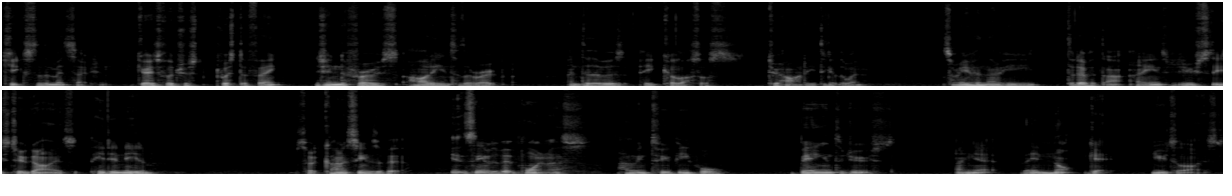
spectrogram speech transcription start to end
kicks to the midsection. He goes for a twist, twist of fate. Jinder throws Hardy into the rope and delivers a Colossus to Hardy to get the win. So even though he delivered that and he introduced these two guys, he didn't need them. So it kind of seems a bit. It seems a bit pointless having two people being introduced and yet they not get utilized.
